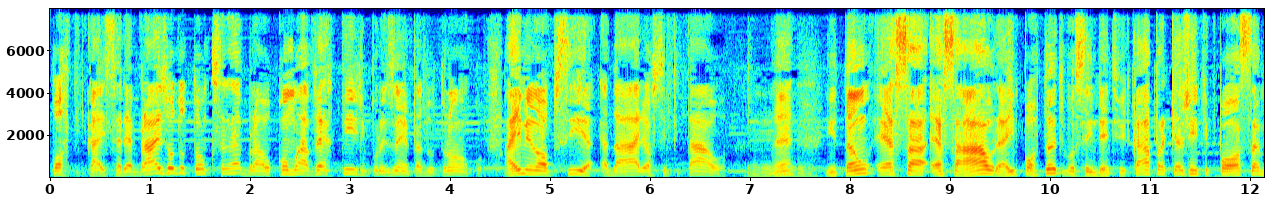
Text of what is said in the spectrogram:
corticais cerebrais ou do tronco cerebral, como a vertigem, por exemplo, é do tronco. A heminopsia é da área occipital, hum. né? Então, essa, essa aura é importante você identificar para que a gente possa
